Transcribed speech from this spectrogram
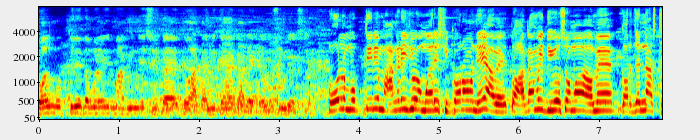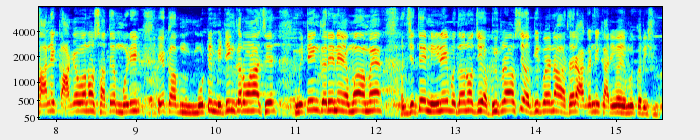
ટોલ મુક્તિની તમારી માંગણીને સ્વીકારે તો આગામી કયા કાર્યક્રમો શું રહેશે? ટોલ મુક્તિની માંગણી જો અમારી સ્વીકારવામાં નહીં આવે તો આગામી દિવસોમાં અમે કરજણના સ્થાનિક આગેવાનો સાથે મળી એક મોટી મિટિંગ કરવાના છે. મિટિંગ કરીને એમાં અમે જે તે નિર્ણય બધાનો જે અભિપ્રાય હશે અભિપ્રાયના આધારે આગળની કાર્યવાહી અમે કરીશું.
